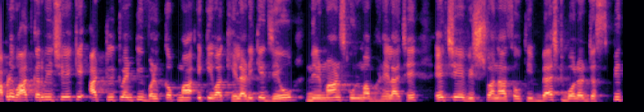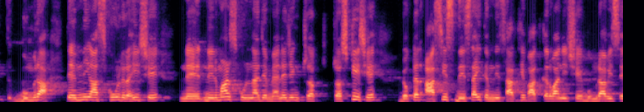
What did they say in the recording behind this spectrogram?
આપણે વાત કરવી છે કે આ ટી ટ્વેન્ટી વર્લ્ડ કપમાં એક એવા ખેલાડી કે જેઓ નિર્માણ સ્કૂલમાં ભણેલા છે એ છે વિશ્વના સૌથી બેસ્ટ બોલર જસપ્રીત બુમરાહ. તેમની આ સ્કૂલ રહી છે ને નિર્માણ સ્કૂલના જે મેનેજિંગ ટ્રસ્ટી છે ડૉક્ટર આશીષ દેસાઈ તેમની સાથે વાત કરવાની છે બુમરાહ વિશે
